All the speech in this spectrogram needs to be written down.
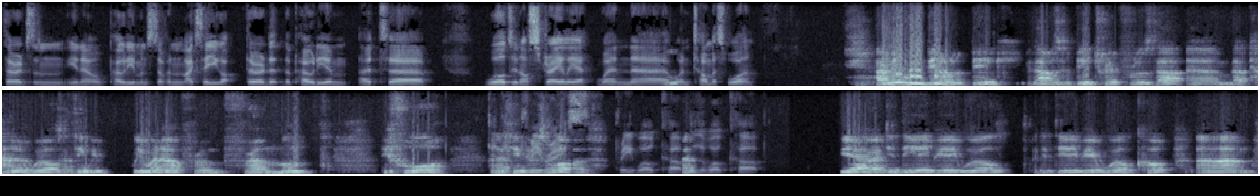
thirds and you know podium and stuff. And like I say, you got third at the podium at uh, Worlds in Australia when uh, when Thomas won. I remember we'd been on a big. That was a big trip for us. That um, that Canada Worlds. I think we we went out for for a month before, and, I think there was a lot of pre World Cup. Uh, a World Cup. Yeah, I did the ABA World. I did the ABA World Cup. Um,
